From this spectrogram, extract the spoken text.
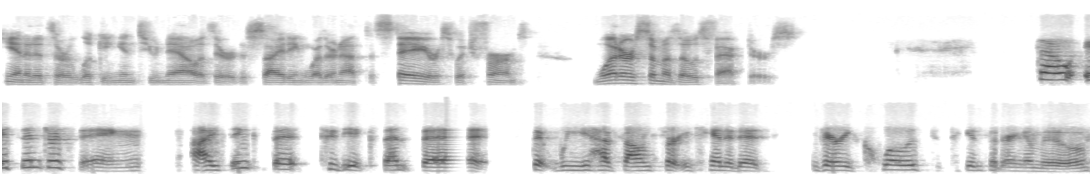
candidates are looking into now as they're deciding whether or not to stay or switch firms. What are some of those factors? So it's interesting. I think that to the extent that that we have found certain candidates very close to considering a move.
